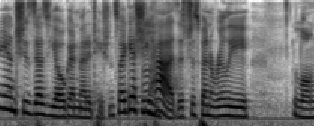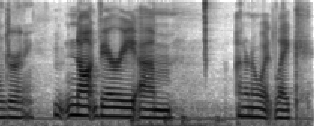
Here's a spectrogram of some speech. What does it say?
and she does yoga and meditation. So I guess she has. It's just been a really Long journey. not very um I don't know what like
